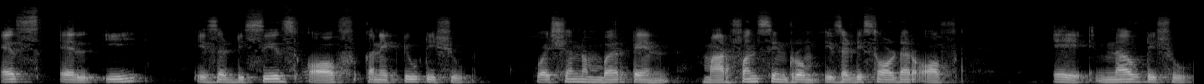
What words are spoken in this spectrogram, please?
SLE is a disease of connective tissue. Question number 10. Marfan syndrome is a disorder of A. Nerve tissue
